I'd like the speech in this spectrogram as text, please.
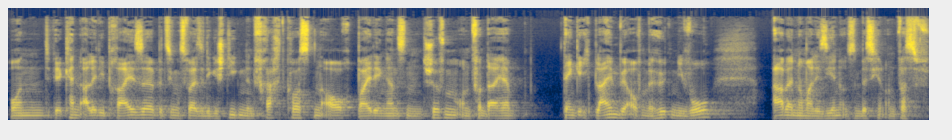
Und wir kennen alle die Preise beziehungsweise die gestiegenen Frachtkosten auch bei den ganzen Schiffen. Und von daher denke ich, bleiben wir auf einem erhöhten Niveau, aber normalisieren uns ein bisschen. Und was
